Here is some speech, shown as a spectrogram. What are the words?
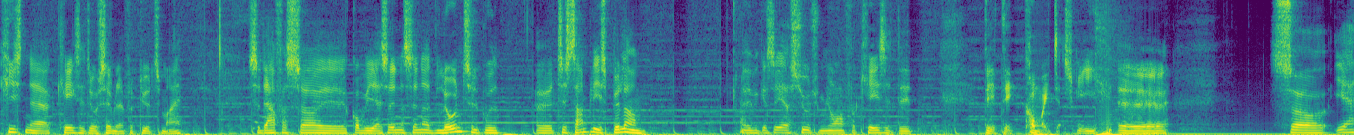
Kishna og Keita, det var simpelthen for dyrt til mig. Så derfor så øh, går vi altså ind og sender et låntilbud øh, til samtlige spillere. Øh, vi kan se, at 27 millioner for Case, det, det, det kommer ikke til at ske. Øh, så ja,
